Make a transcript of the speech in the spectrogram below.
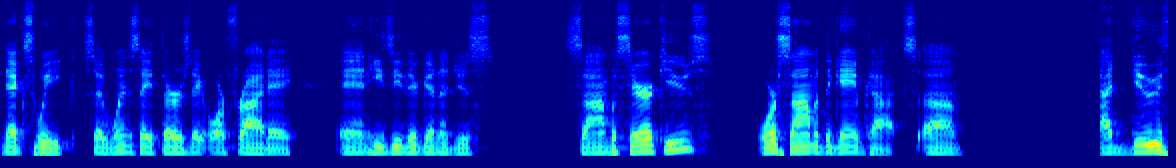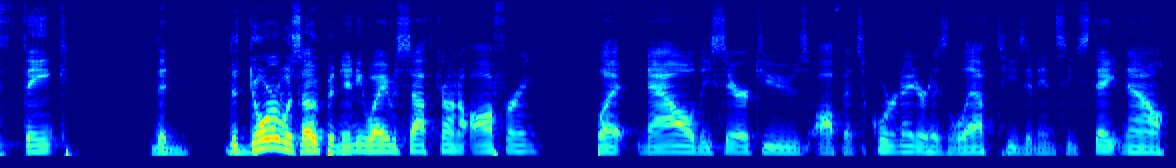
next week, so Wednesday, Thursday, or Friday. And he's either going to just sign with Syracuse or sign with the Gamecocks. Um, I do think the the door was open anyway with South Carolina offering, but now the Syracuse offensive coordinator has left. He's at NC State now.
